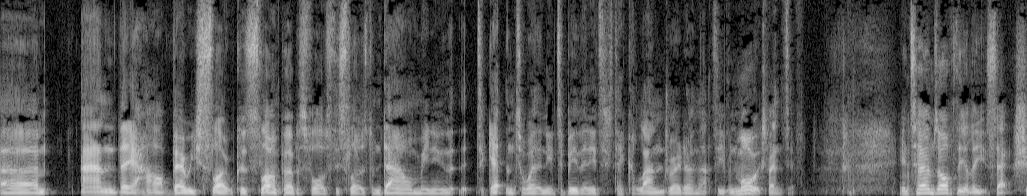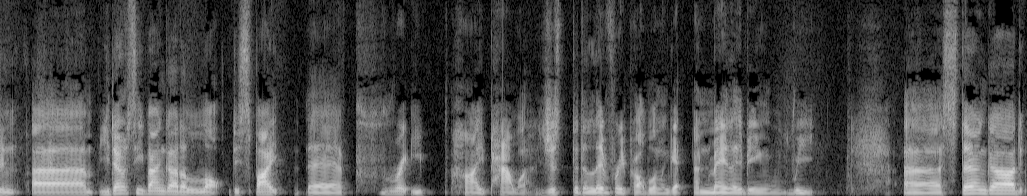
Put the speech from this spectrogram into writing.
Um, and they are very slow because slow and purposeful obviously slows them down, meaning that to get them to where they need to be, they need to take a land raider, and that's even more expensive. In terms of the elite section, um, you don't see Vanguard a lot, despite their pretty high power. just the delivery problem and get and melee being weak. Uh, Sternguard,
